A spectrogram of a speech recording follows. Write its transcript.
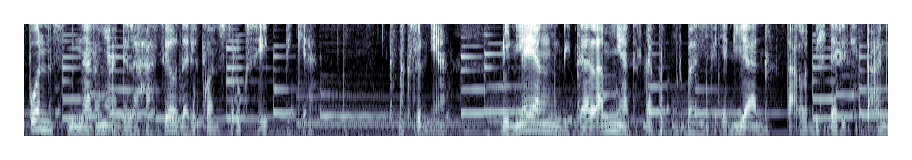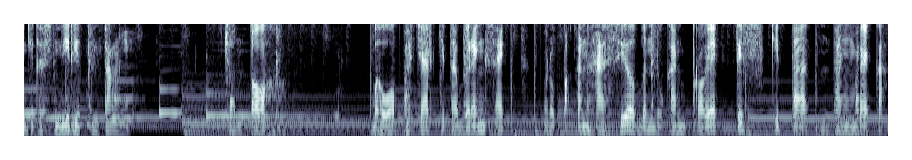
pun sebenarnya adalah hasil dari konstruksi pikiran. Maksudnya, dunia yang di dalamnya terdapat berbagai kejadian tak lebih dari ciptaan kita sendiri tentangnya. Contoh, bahwa pacar kita brengsek merupakan hasil bentukan proyektif kita tentang mereka.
